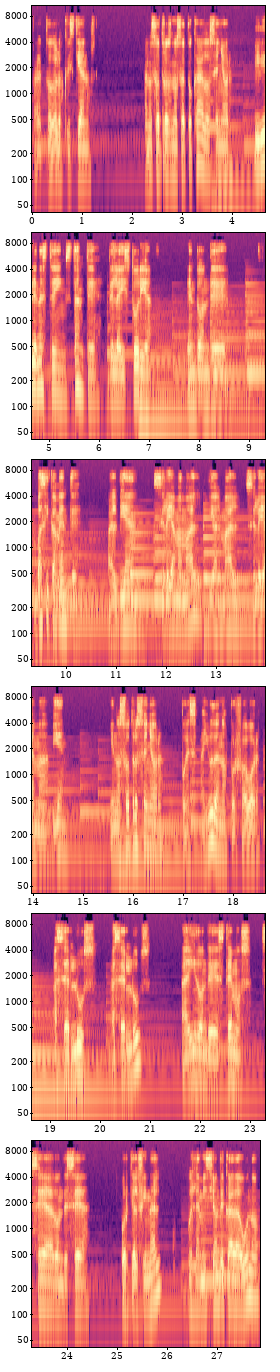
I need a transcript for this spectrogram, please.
para todos los cristianos. A nosotros nos ha tocado, Señor, vivir en este instante de la historia en donde básicamente al bien se le llama mal y al mal se le llama bien. Y nosotros, Señor, pues ayúdanos por favor a hacer luz, a hacer luz ahí donde estemos, sea donde sea, porque al final, pues la misión de cada uno,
